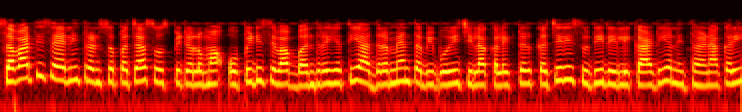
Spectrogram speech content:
સવારથી શહેરની ત્રણસો પચાસ હોસ્પિટલોમાં ઓપીડી સેવા બંધ રહી હતી. આ દરમિયાન તબીબોએ જિલ્લા કલેક્ટર કચેરી સુધી રેલી કાઢી અને ધરણા કરી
